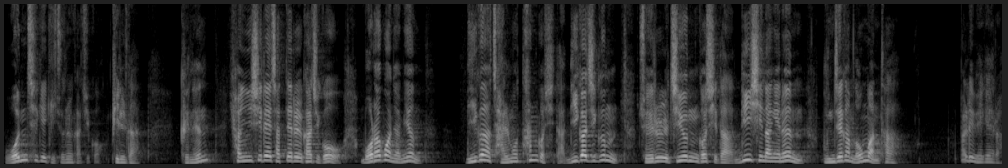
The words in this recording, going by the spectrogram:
원칙의 기준을 가지고 빌닷 그는 현실의 잣대를 가지고 뭐라고 하냐면 네가 잘못한 것이다. 네가 지금 죄를 지은 것이다. 네 신앙에는 문제가 너무 많다. 빨리 회개해라.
